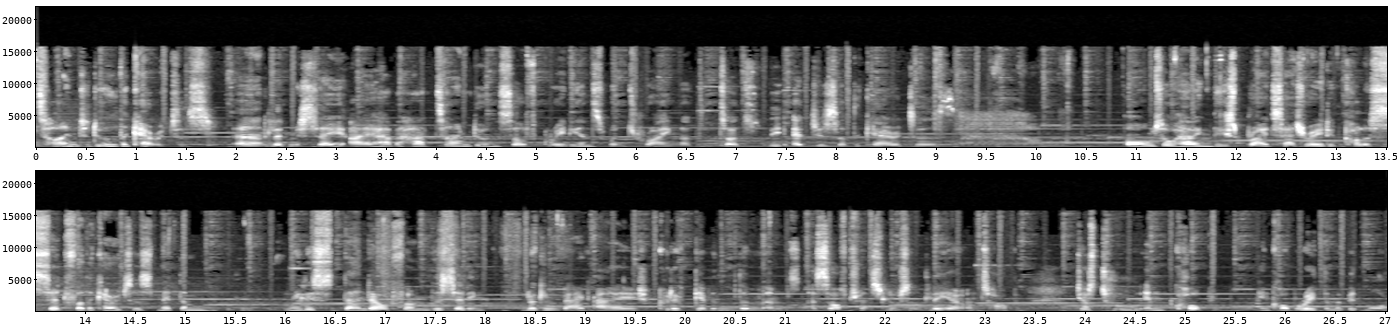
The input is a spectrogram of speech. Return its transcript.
time to do the characters. And let me say I have a hard time doing soft gradients when trying not to touch the edges of the characters also having these bright saturated colors set for the characters made them really stand out from the setting. Looking back, I could have given them a soft translucent layer on top just to incorpor incorporate them a bit more.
